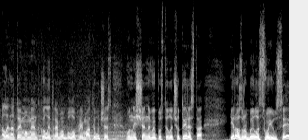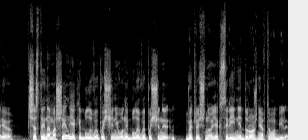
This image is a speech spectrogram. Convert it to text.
Але на той момент, коли треба було приймати участь, вони ще не випустили 400 і розробили свою серію. Частина машин, які були випущені, вони були випущені виключно як серійні дорожні автомобілі.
